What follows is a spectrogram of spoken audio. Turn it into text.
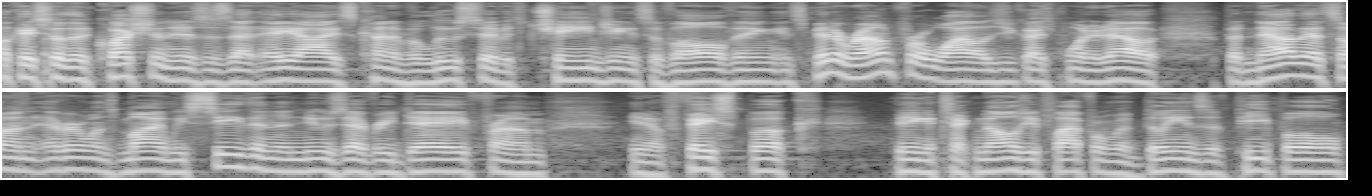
Okay, so the question is, is that AI is kind of elusive, it's changing, it's evolving. It's been around for a while, as you guys pointed out, but now that's on everyone's mind. We see it in the news every day from you know, Facebook being a technology platform with billions of people.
